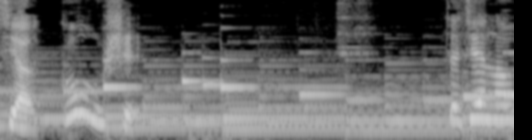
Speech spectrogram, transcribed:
讲故事》。再见喽！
